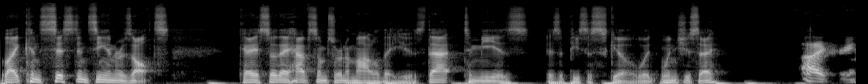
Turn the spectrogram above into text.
Like consistency and results. Okay, so they have some sort of model they use. That to me is is a piece of skill, wouldn't you say? I agree.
